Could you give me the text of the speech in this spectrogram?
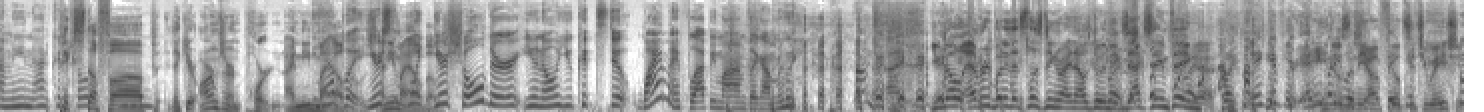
I mean, not control. pick stuff mm-hmm. up. Like your arms are important. I need my yeah, elbows. but your, I need my well, elbows. your shoulder, you know, you could still. Why am I flapping my arms like I'm really? I'm you know, everybody that's listening right now is doing the exact same thing. But think if you're anybody Angels in the outfield think if- situation.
